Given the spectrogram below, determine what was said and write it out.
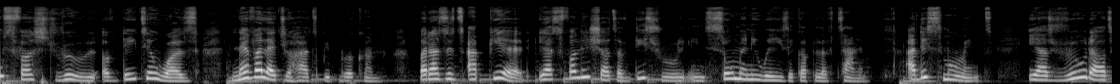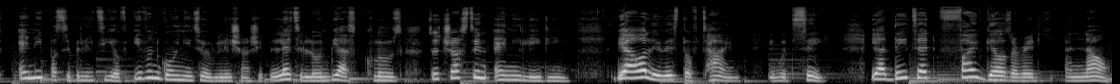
Tim's first rule of dating was never let your heart be broken. But as it appeared, he has fallen short of this rule in so many ways a couple of times. At this moment, he has ruled out any possibility of even going into a relationship, let alone be as close to trusting any lady. They are all a waste of time, he would say. He had dated five girls already and now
